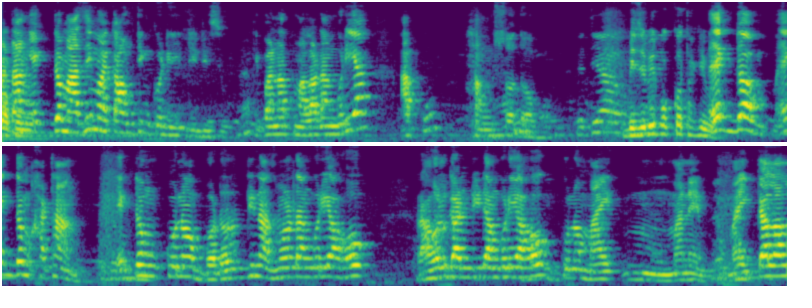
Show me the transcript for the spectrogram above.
খাটাং একদম আজি মই কাউণ্টিং কৰি দি দিছোঁ। কৃপানাথ মালা ডাঙৰীয়া আকৌ সাংসদ হ'ব। বিজেপিৰ পক্ষ থাকিব। একদম একদম খাটাং। একদম কোনো বদৰুদ্দিন আজমল ডাঙৰীয়া হোক ৰাহুল গান্ধী ডাঙৰীয়া হোক কোনো মানে মাইকালাল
